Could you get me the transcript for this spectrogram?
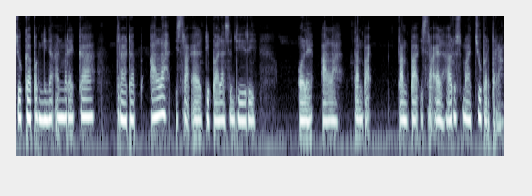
juga penghinaan mereka terhadap Allah Israel dibalas sendiri oleh Allah tanpa tanpa Israel harus maju berperang.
